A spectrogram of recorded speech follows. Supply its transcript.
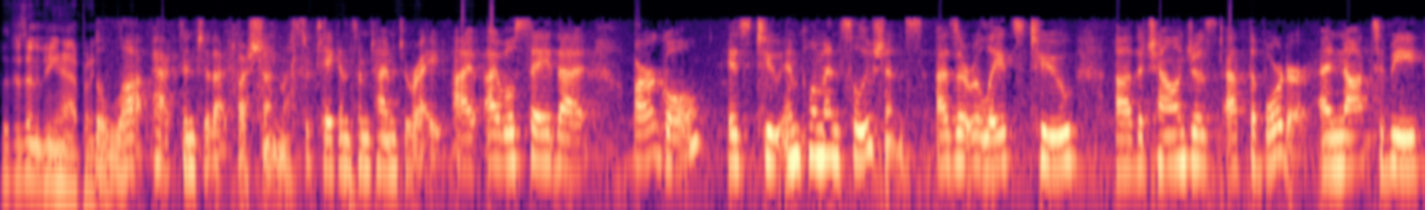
that there's anything happening. A lot packed into that question. Must have taken some time to write. I, I will say that our goal is to implement solutions as it relates to uh, the challenges at the border and not to be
